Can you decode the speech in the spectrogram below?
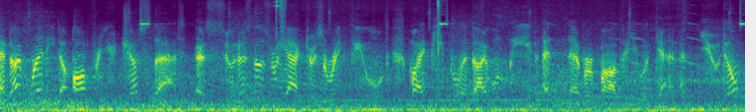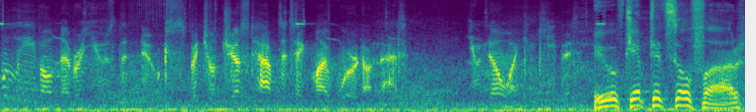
And I'm ready to offer you just that. As soon as those reactors are refueled, my people and I will leave and never bother you again. You don't believe I'll never use the nukes, but you'll just have to take my word on that. You know I can keep it. You've kept it so far,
